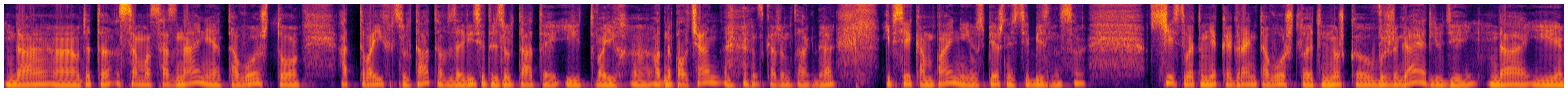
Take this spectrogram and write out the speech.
да, а вот это самосознание того, что от твоих результатов зависят результаты и твоих э, однополчан, скажем так, да, и всей компании, и успешности бизнеса. Есть в этом некая грань того, что это немножко выжигает людей, да, и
